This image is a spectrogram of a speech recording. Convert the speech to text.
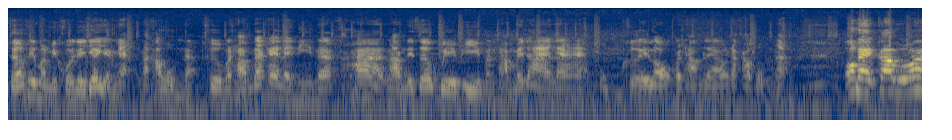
เซิร์ฟที่มันมีคนเยอะๆอย่างเงี้ยนะครับผมนะคือมันทำได้แค่ในนี้นะถ้าทำในเซิร์ฟ VP มันทำไม่ได้นะฮะผมเคยลองไปทำแล้วนะครับผมนะโอเคก็เป็นว่า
